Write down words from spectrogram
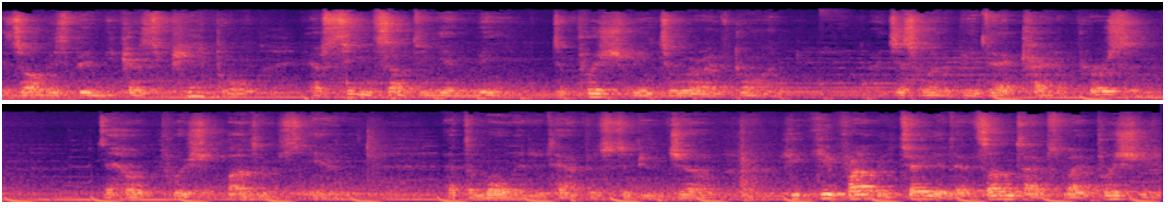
It's always been because people have seen something in me to push me to where I've gone. I just want to be that kind of person to help push others. And at the moment, it happens to be Joe. He, he'll probably tell you that sometimes my pushing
